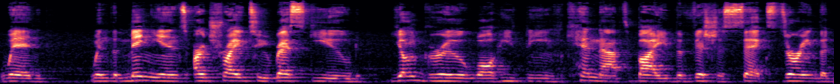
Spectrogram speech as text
when when the minions are trying to rescue young Gru while he's being kidnapped by the Vicious Six during the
